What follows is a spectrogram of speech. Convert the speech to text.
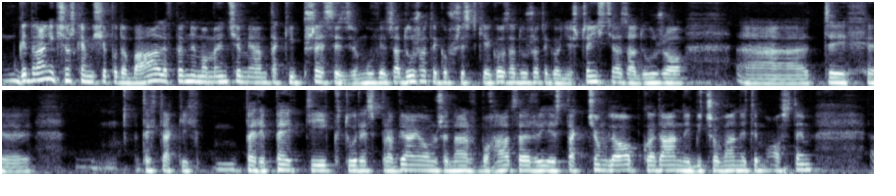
generalnie książka mi się podobała, ale w pewnym momencie miałem taki przesyt, że mówię za dużo tego wszystkiego, za dużo tego nieszczęścia, za dużo tych tych takich perypetii, które sprawiają, że nasz bohater jest tak ciągle obkładany, biczowany tym ostem, e,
